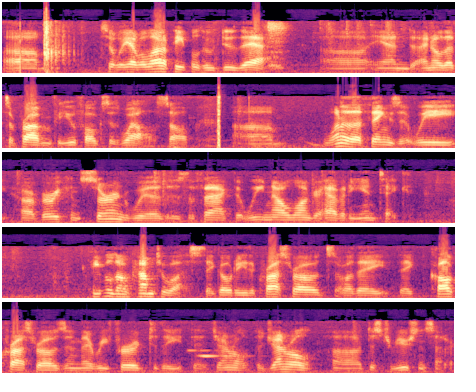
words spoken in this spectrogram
Um, So we have a lot of people who do that, uh, and I know that's a problem for you folks as well. So, um, one of the things that we are very concerned with is the fact that we no longer have any intake people don't come to us. They go to either Crossroads, or they, they call Crossroads, and they're referred to the, the general, the general uh, distribution center.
